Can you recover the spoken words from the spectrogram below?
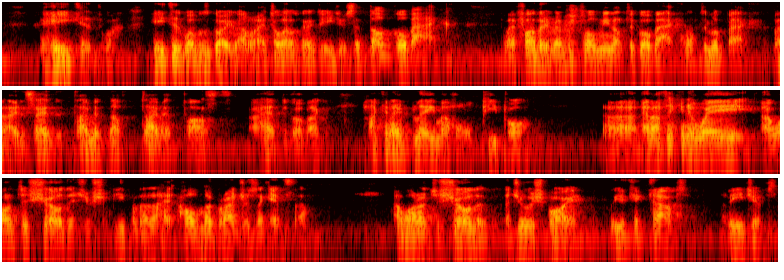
hated hated what was going on when I told her I was going to Egypt. She said, "Don't go back." My father, remember, told me not to go back, not to look back. But I decided that time had enough time had passed. I had to go back. How can I blame a whole people? Uh, and I think, in a way, I wanted to show the Jewish people that I hold no grudges against them. I wanted to show that a Jewish boy who you kicked out of Egypt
